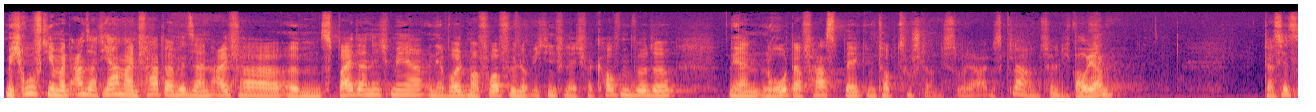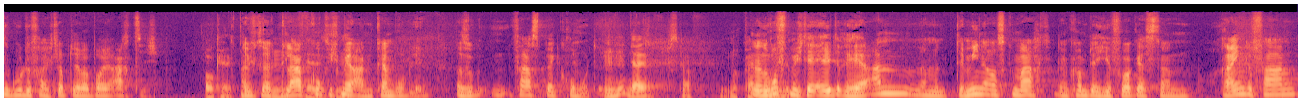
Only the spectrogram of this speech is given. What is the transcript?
Mich ruft jemand an, sagt, ja, mein Vater will seinen Alpha ähm, Spider nicht mehr und er wollte mal vorfühlen, ob ich den vielleicht verkaufen würde. Wäre ein roter Fastback im Top-Zustand. Ich so, ja, alles klar, natürlich. Baujahr? Das ist jetzt eine gute Frage. Ich glaube, der war Baujahr 80. Okay. Da habe ich gesagt, mhm. klar, gucke ich mir an, kein Problem. Also Fastback Chromot. Mhm. Ja, ja, ist klar. Noch keine dann ruft mich der ältere Herr an, dann haben wir einen Termin ausgemacht, dann kommt er hier vorgestern reingefahren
